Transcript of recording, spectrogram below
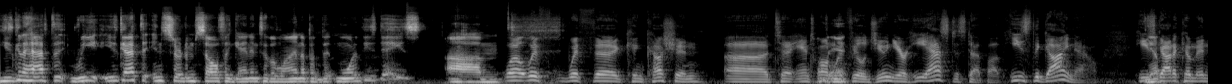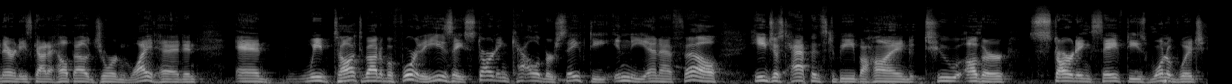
He's gonna have to re, he's gonna have to insert himself again into the lineup a bit more these days. Um, well, with with the concussion uh, to Antoine Winfield Jr., he has to step up. He's the guy now. He's yep. got to come in there and he's got to help out Jordan Whitehead. And and we've talked about it before that he is a starting caliber safety in the NFL. He just happens to be behind two other starting safeties, one of which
